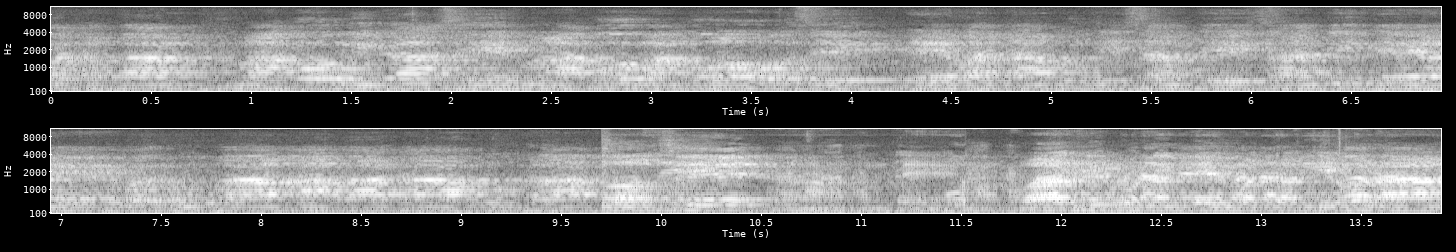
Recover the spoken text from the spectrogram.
วัตตังมาโกมิกาเสมาโกมาโกโหสิเอวัตตาปุติสันติสันติเตเอวรูปาอาปาตาปุถาโสสิอาหาพันเตวาริปุนันเตปัตตกิวรัง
